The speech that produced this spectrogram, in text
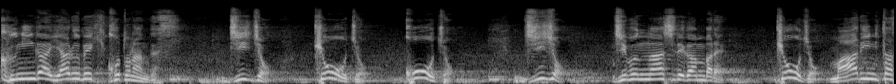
国がやるべきことなんです。自助共助公助。自助自分の足で頑張れ。共助周りに助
